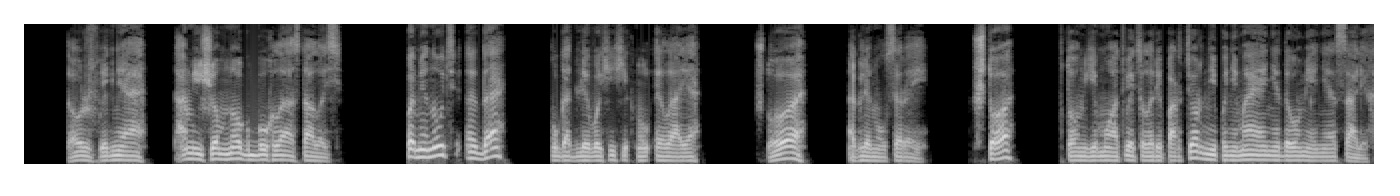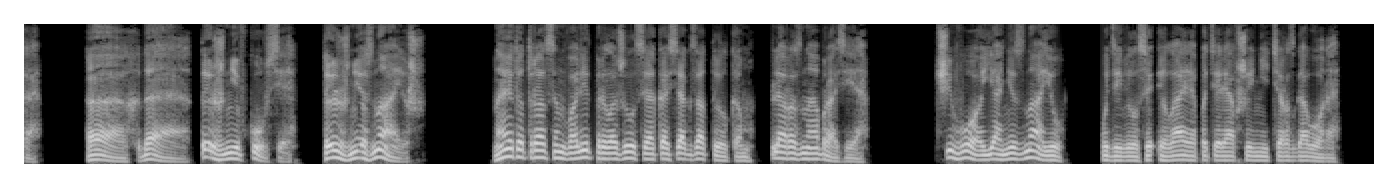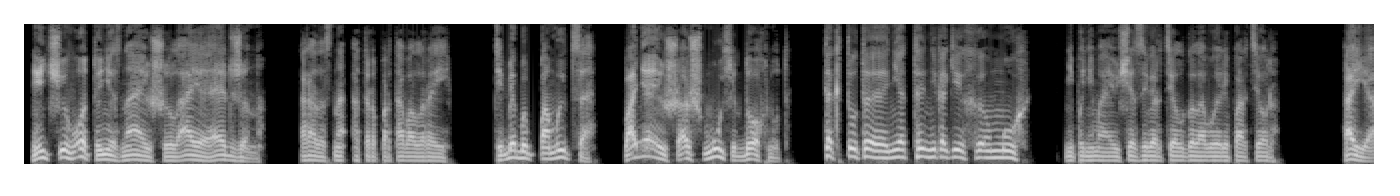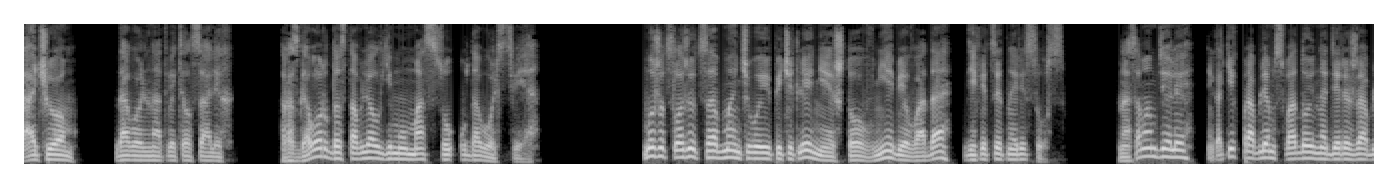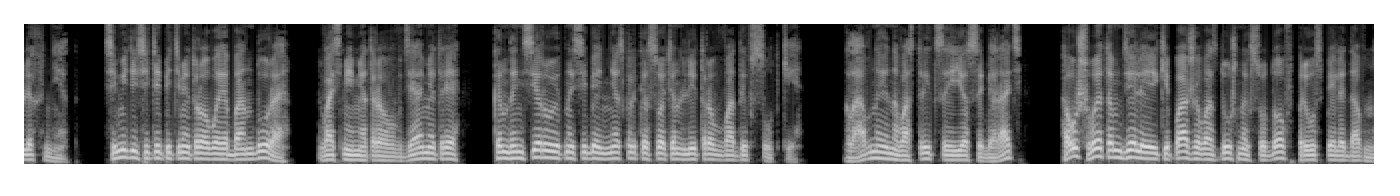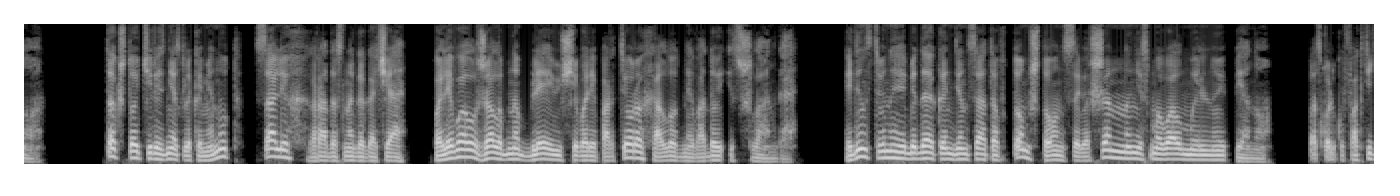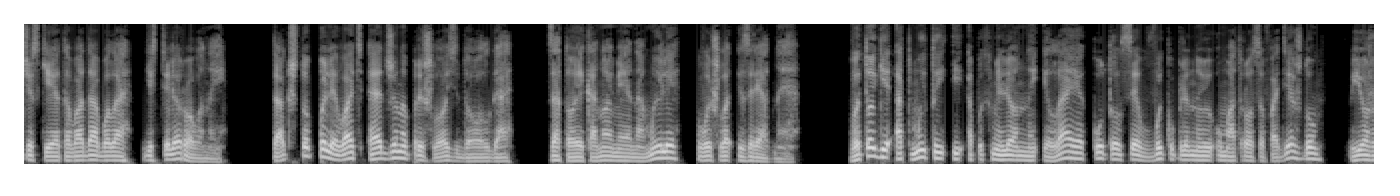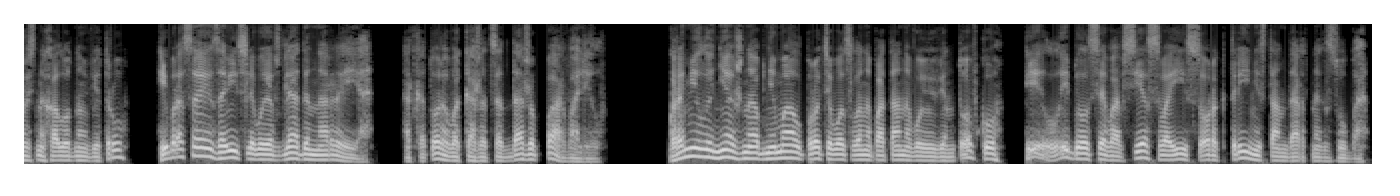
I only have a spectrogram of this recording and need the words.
«Тоже фигня, там еще много бухла осталось». «Помянуть, да?» — угодливо хихикнул Элая. «Что?» — оглянулся Рэй. «Что?» — в тон ему ответил репортер, не понимая недоумения Салиха. «Ах, да, ты же не в курсе. Ты же не знаешь». На этот раз инвалид приложился о косяк затылком, для разнообразия. «Чего, я не знаю», — удивился Илая, потерявший нить разговора. «Ничего ты не знаешь, Илая Эджин», — радостно отрапортовал Рэй. «Тебе бы помыться. Воняешь, аж мухи дохнут». «Так тут э, нет никаких э, мух», — непонимающе завертел головой репортер. «А я о чем?» — довольно ответил Салих. Разговор доставлял ему массу удовольствия. Может сложиться обманчивое впечатление, что в небе вода — дефицитный ресурс. На самом деле, никаких проблем с водой на дирижаблях нет. 75-метровая бандура, 8 метров в диаметре, конденсирует на себе несколько сотен литров воды в сутки. Главное — навостриться ее собирать, а уж в этом деле экипажи воздушных судов преуспели давно. Так что через несколько минут Салих, радостно гагача, поливал жалобно блеющего репортера холодной водой из шланга. Единственная беда конденсата в том, что он совершенно не смывал мыльную пену, поскольку фактически эта вода была дистиллированной. Так что поливать Эджина пришлось долго, зато экономия на мыле вышла изрядная. В итоге отмытый и опохмеленный Илая кутался в выкупленную у матросов одежду, ежась на холодном ветру и бросая завистливые взгляды на Рея, от которого, кажется, даже пар валил. Громила нежно обнимал противослонопотановую винтовку и лыбился во все свои 43 нестандартных зуба.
